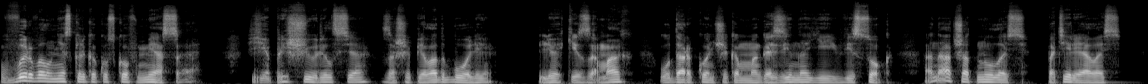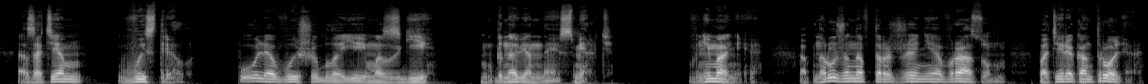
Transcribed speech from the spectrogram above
Вырвал несколько кусков мяса. Я прищурился, зашипел от боли. Легкий замах, удар кончиком магазина ей в висок — она отшатнулась, потерялась, а затем выстрел. Пуля вышибла ей мозги. Мгновенная смерть. Внимание! Обнаружено вторжение в разум, потеря контроля.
